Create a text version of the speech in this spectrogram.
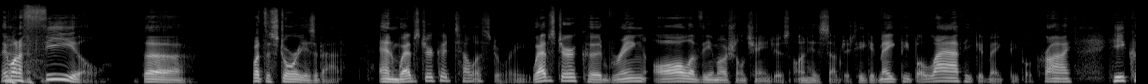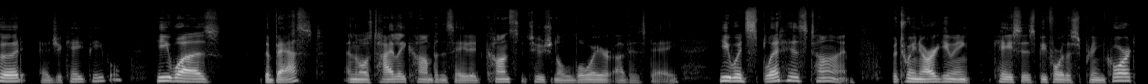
they want to feel the what the story is about. And Webster could tell a story. Webster could bring all of the emotional changes on his subject. He could make people laugh. He could make people cry. He could educate people. He was the best and the most highly compensated constitutional lawyer of his day. He would split his time between arguing cases before the Supreme Court,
